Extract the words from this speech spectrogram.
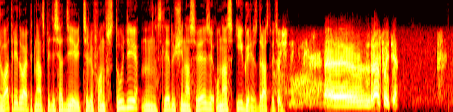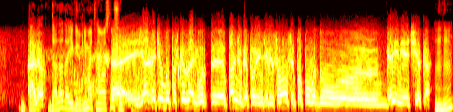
232-1559, телефон в студии. Следующий на связи у нас Игорь. Здравствуйте. Э, здравствуйте. Алло. Да-да-да, Игорь, внимательно вас слушаю. Э, я хотел бы подсказать вот э, парню, который интересовался по поводу э, горения чека. Угу.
